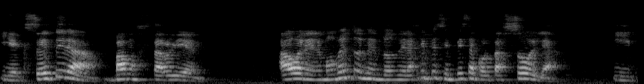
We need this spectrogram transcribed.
y etcétera, vamos a estar bien. Ahora, en el momento en donde la gente se empieza a cortar sola, y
